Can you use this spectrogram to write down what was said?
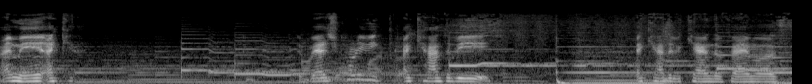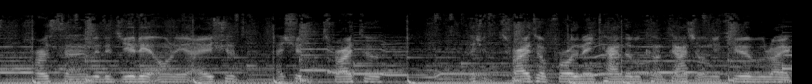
I mean I can. Basically, I can't be. I can't become the famous person with the GD only. I should. I should try to. I should try to upload any kind of content on YouTube, like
